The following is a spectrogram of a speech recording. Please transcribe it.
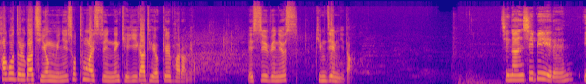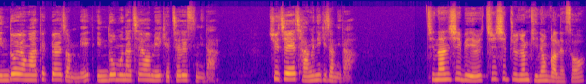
학우들과 지역민이 소통할 수 있는 계기가 되었길 바라며 SUB 뉴스 김지혜입니다. 지난 12일엔 인도 영화 특별전 및 인도 문화 체험이 개최됐습니다. 취재의 장은희 기자입니다. 지난 12일 70주년 기념관에서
